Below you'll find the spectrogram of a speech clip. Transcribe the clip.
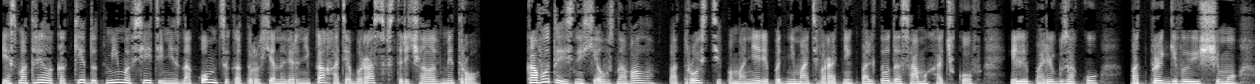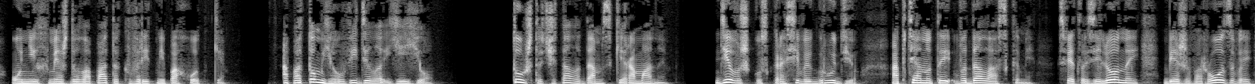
Я смотрела, как едут мимо все эти незнакомцы, которых я наверняка хотя бы раз встречала в метро. Кого-то из них я узнавала по трости, по манере поднимать воротник пальто до самых очков или по рюкзаку, подпрыгивающему у них между лопаток в ритме походки. А потом я увидела ее, Ту, что читала дамские романы. Девушку с красивой грудью, обтянутой водолазками, светло-зеленой, бежево-розовой,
